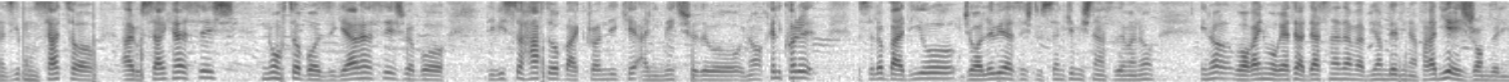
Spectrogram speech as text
نزدیک 500 تا عروسک هستش 9 تا بازیگر هستش و با 207 تا بکراندی که انیمیت شده و اینا. خیلی کار مثلا بدیع و جالبی هستش دوستان که می‌شناسه منو. اینا واقعا این موقعیت از دست ندم و بیام ببینم. فقط یه اجرام داریم.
